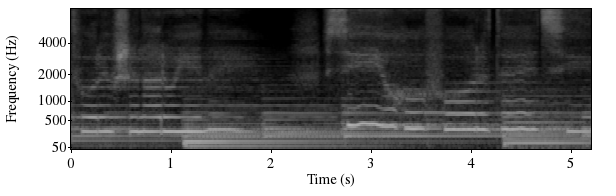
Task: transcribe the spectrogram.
перетворивши на руїни всі його фортеці.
